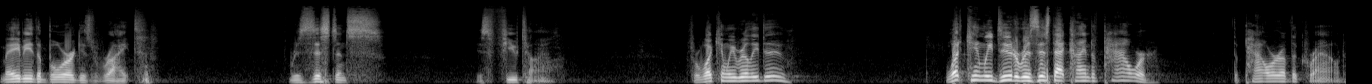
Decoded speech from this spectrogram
Maybe the Borg is right resistance is futile. For what can we really do? What can we do to resist that kind of power? The power of the crowd.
